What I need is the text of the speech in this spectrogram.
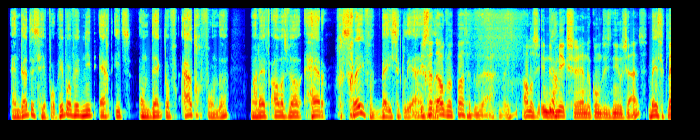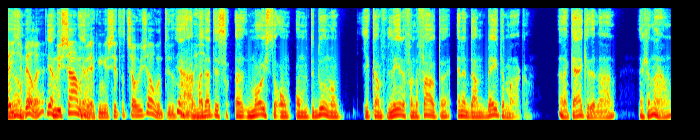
En dat is hip-hop. Hip-hop heeft niet echt iets ontdekt of uitgevonden. Maar hij heeft alles wel hergeschreven, basically. Eigenlijk. Is dat ook wat Patta doet eigenlijk? Alles in de mixer en er komt iets nieuws uit? Basically Weet je wel, hè? In die samenwerkingen zit dat sowieso natuurlijk. Ja, maar dat is het mooiste om, om te doen. Want je kan leren van de fouten en het dan beter maken. En dan kijk je ernaar en zeg nou,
